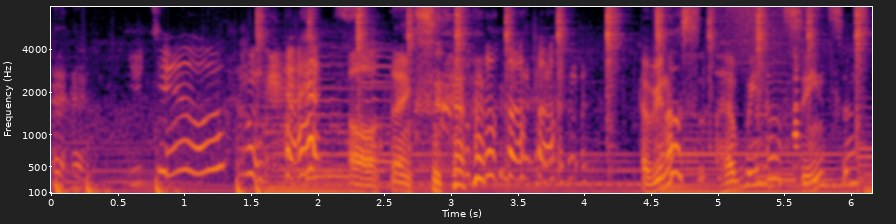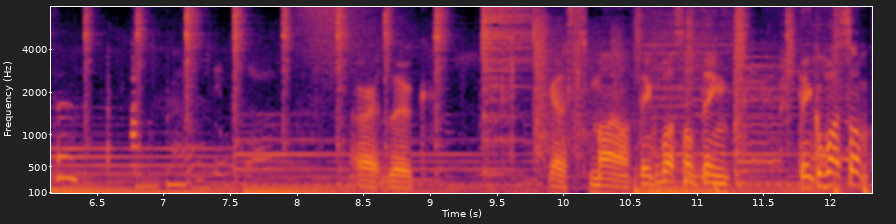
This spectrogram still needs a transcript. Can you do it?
You too. Congrats. Oh, thanks. have you not have we not seen since then? I don't think so. All right, Luke. You gotta smile. Think about something. Think about some.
